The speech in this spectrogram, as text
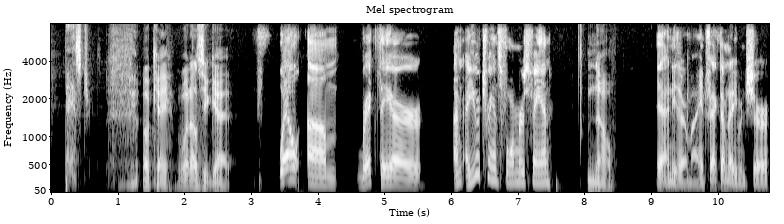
Bastards. Okay, what else you got? Well, um, Rick, they are. I'm, are you a Transformers fan? No. Yeah, neither am I. In fact, I'm not even sure.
